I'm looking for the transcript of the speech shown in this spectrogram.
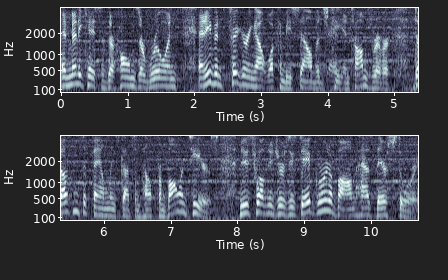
In many cases, their homes are ruined, and even figuring out what can be salvaged in Toms River, dozens of families got some help from volunteers. News 12 New Jersey's Dave Grunebaum has their story.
